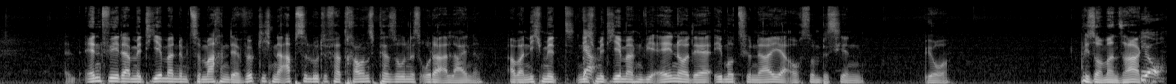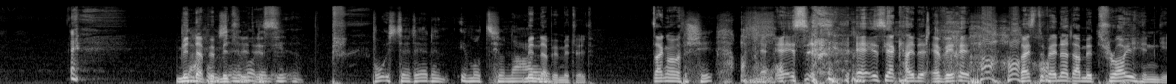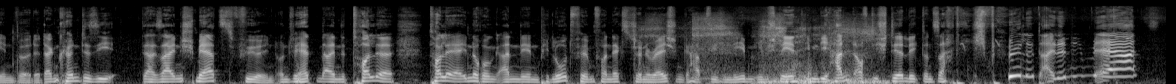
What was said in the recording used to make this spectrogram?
entweder mit jemandem zu machen, der wirklich eine absolute Vertrauensperson ist oder alleine. Aber nicht mit, nicht Ja. mit jemandem wie Elnor, der emotional ja auch so ein bisschen, jo, wie soll man sagen, Ja, minder ist bemittelt ist. Denn, äh, wo ist der, der denn emotional Minder bemittelt. Sagen wir mal, Er, er, ist, er ist ja keine, er wäre, weißt du, wenn er da mit Troy hingehen würde, dann könnte sie seinen Schmerz fühlen und wir hätten eine tolle, tolle Erinnerung an den Pilotfilm von Next Generation gehabt, wie sie neben ihm steht, ihm die Hand auf die Stirn legt und sagt, ich fühle deinen Schmerz.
